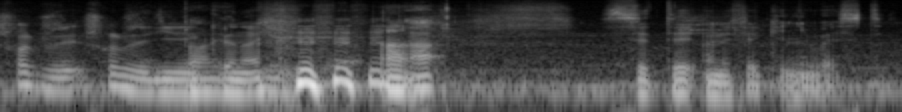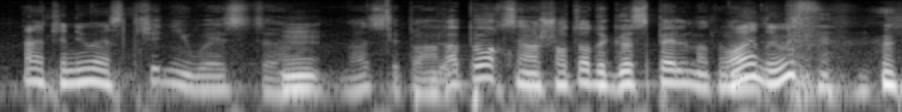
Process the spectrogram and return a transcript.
Je crois que je vous ai, je crois que je vous ai dit des conneries. Ah, C'était en effet Kanye West. ah Kanye West. Kenny West. Mm. Ah, c'est pas un rappeur, c'est un chanteur de gospel maintenant. Ouais, de ouf.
